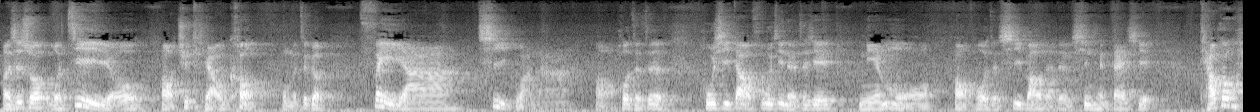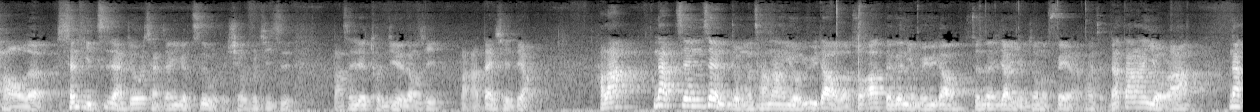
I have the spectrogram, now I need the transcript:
而是说我借由哦去调控我们这个肺呀、啊、气管啊。哦，或者这呼吸道附近的这些黏膜，哦，或者细胞的这个新陈代谢调控好了，身体自然就会产生一个自我的修复机制，把这些囤积的东西把它代谢掉。好啦，那真正我们常常有遇到的，说啊，德哥你有没有遇到真正要严重的肺癌患者？那当然有啦。那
